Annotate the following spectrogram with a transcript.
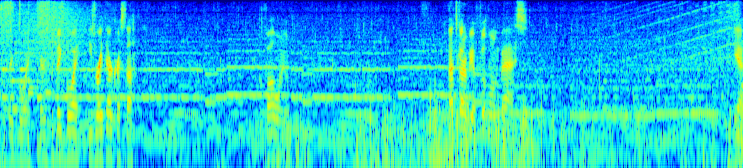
There's the big boy. There's the big boy. He's right there, Krista. Following him. That's gotta be a foot long bass. Yeah.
